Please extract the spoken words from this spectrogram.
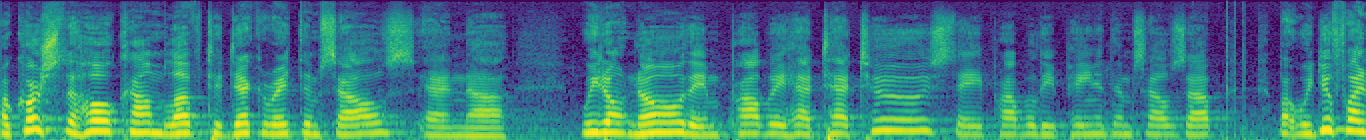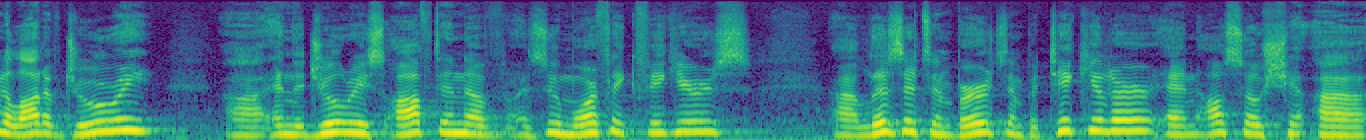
Of course, the Hohokam loved to decorate themselves, and uh, we don't know. They probably had tattoos. They probably painted themselves up. But we do find a lot of jewelry, uh, and the jewelry is often of zoomorphic figures, uh, lizards and birds in particular, and also uh,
